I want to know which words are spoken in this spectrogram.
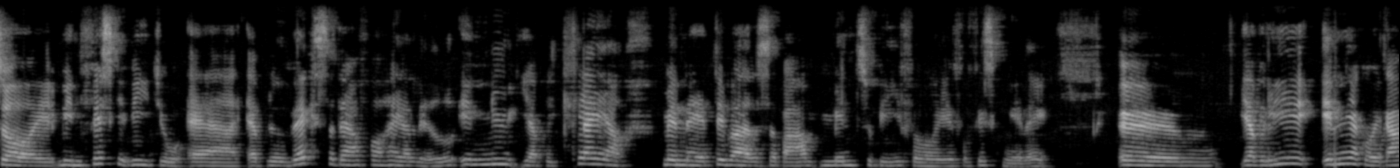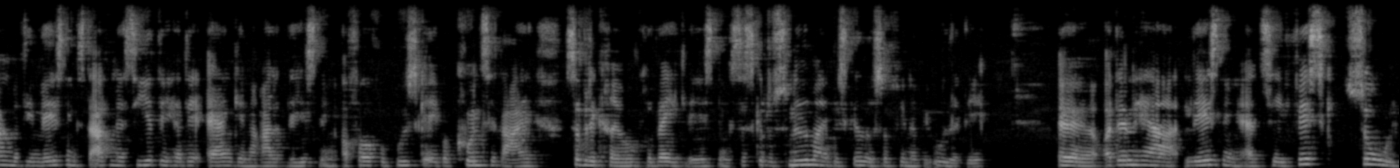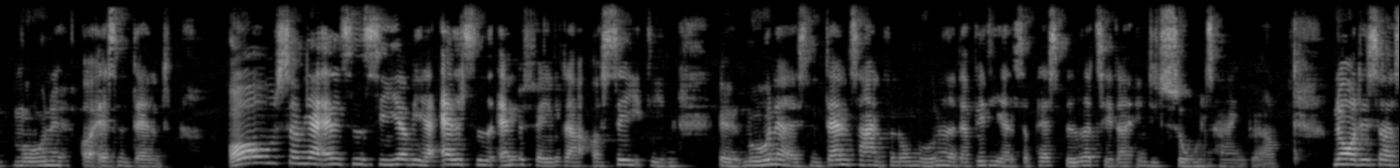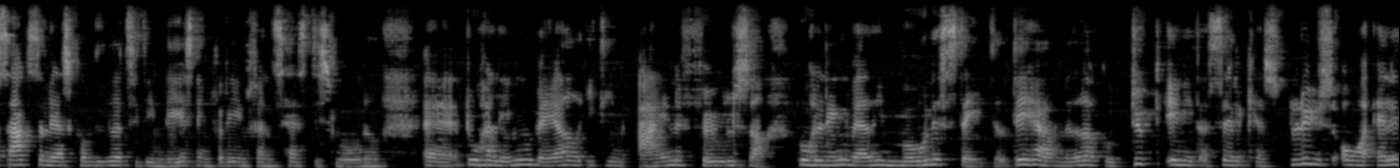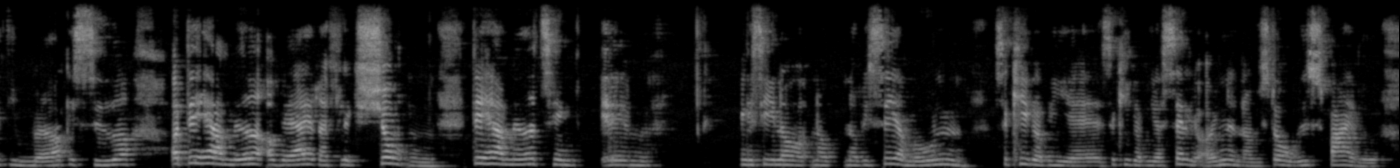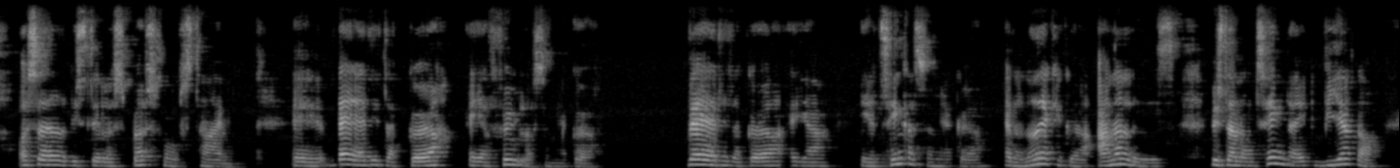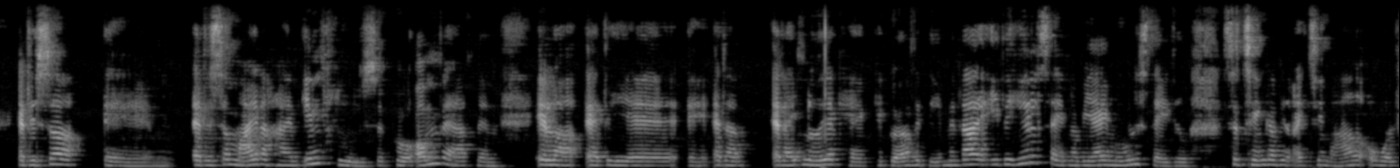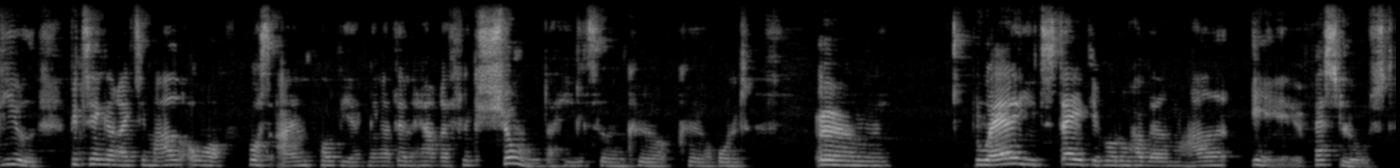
Så øh, min fiskevideo er, er blevet væk, så derfor har jeg lavet en ny. Jeg beklager, men øh, det var altså bare meant to be for, øh, for fisken i dag. Øh, jeg vil lige, inden jeg går i gang med din læsning, starte med at sige, at det her det er en generel læsning, og for at få budskaber kun til dig, så vil det kræve en privat læsning. Så skal du smide mig en besked, og så finder vi ud af det. Øh, og den her læsning er til fisk, sol, måne og ascendant. Og som jeg altid siger, vil jeg altid anbefale dig at se din øh, måne og ascendanttegn for nogle måneder. Der vil de altså passe bedre til dig, end dit soltegn gør. Når det så er sagt, så lad os komme videre til din læsning, for det er en fantastisk måned. Øh, du har længe været i dine egne følelser. Du har længe været i månestadiet. Det her med at gå dybt ind i dig selv, kaste lys over alle de mørke sider. Og det her med at være i refleksionen. Det her med at tænke... Øh, man kan sige, når, når, når vi ser månen, så kigger, vi, øh, så kigger vi os selv i øjnene, når vi står ude i spejlet, og så er vi stiller spørgsmålstegn. Øh, hvad er det, der gør, at jeg føler, som jeg gør? Hvad er det, der gør, at jeg, at jeg tænker, som jeg gør? Er der noget, jeg kan gøre anderledes? Hvis der er nogle ting, der ikke virker, er det så, øh, er det så mig, der har en indflydelse på omverdenen, eller er, det, øh, øh er der er der ikke noget, jeg kan, kan gøre ved det. Men der er i det hele taget, når vi er i månestadiet, så tænker vi rigtig meget over livet. Vi tænker rigtig meget over vores egen påvirkning og den her refleksion, der hele tiden kører, kører rundt. Øhm, du er i et stadie, hvor du har været meget øh, fastlåst.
